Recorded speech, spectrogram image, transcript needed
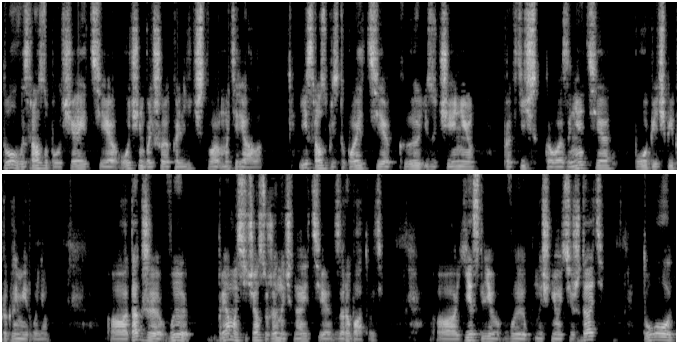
то вы сразу получаете очень большое количество материала и сразу приступаете к изучению практического занятия по PHP программированию. А также вы прямо сейчас уже начинаете зарабатывать. А если вы начнете ждать, то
